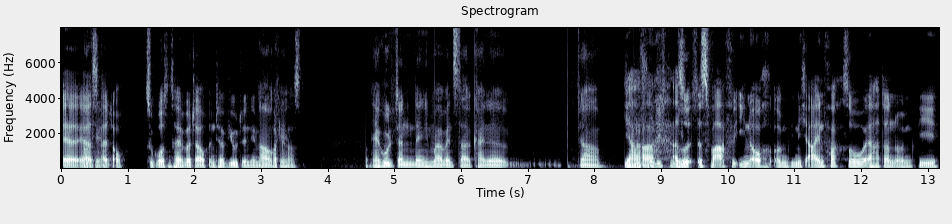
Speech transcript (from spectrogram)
er, er ist Okay. halt auch, zu großen Teilen wird er auch interviewt in dem Ah, okay. Podcast. Ja gut, dann denke ich mal, wenn es da keine, ja, Ja, also gibt. es war für ihn auch irgendwie nicht einfach so. Er hat dann irgendwie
